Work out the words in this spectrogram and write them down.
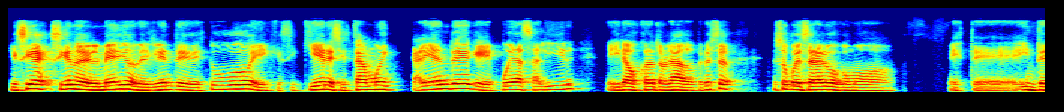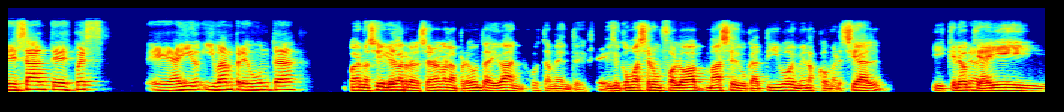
que siga siguiendo en el medio donde el cliente estuvo y que si quiere, si está muy caliente, que pueda salir e ir a buscar otro lado. Pero eso, eso puede ser algo como este, interesante. Después, eh, ahí Iván pregunta bueno, sí, lo iba a relacionar con la pregunta de Iván, justamente. Dice cómo hacer un follow-up más educativo y menos comercial. Y creo que ahí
